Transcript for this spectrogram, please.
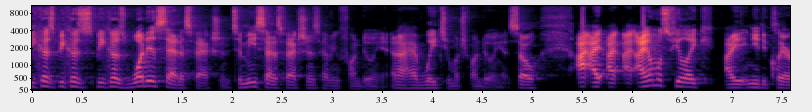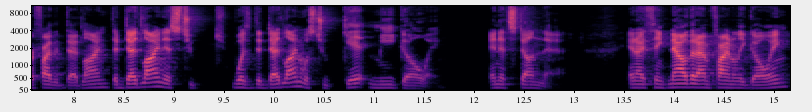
because because because what is satisfaction? To me satisfaction is having fun doing it and i have way too much fun doing it. So i i i almost feel like i need to clarify the deadline. The deadline is to was the deadline was to get me going and it's done that. And i think now that i'm finally going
